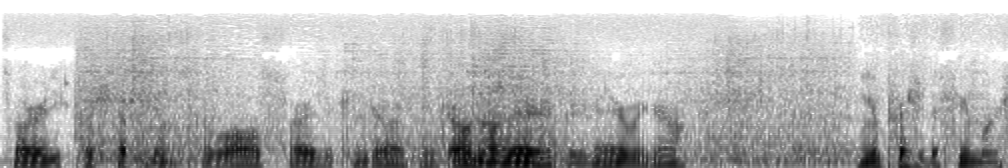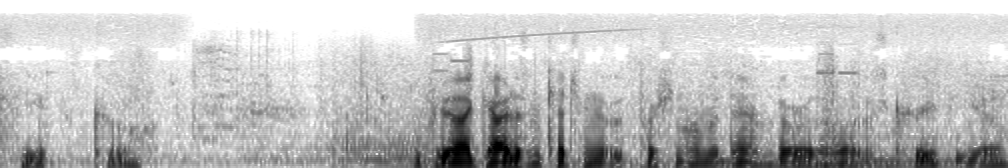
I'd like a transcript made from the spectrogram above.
It's already pushed up against the wall as far as it can go, I think. Oh no, there, there we go. You can push it a few more feet. Cool. Hopefully that guy doesn't catch me that was pushing on the damn door, though. That was creepy, yo.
